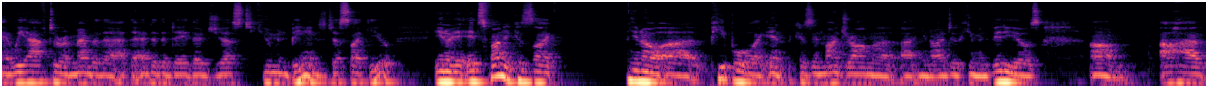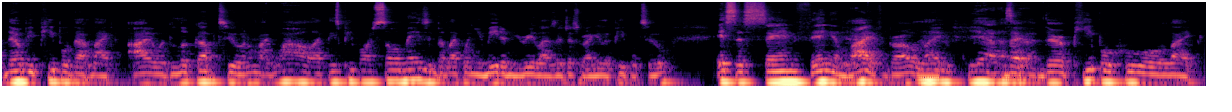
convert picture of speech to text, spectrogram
And we have to remember that at the end of the day, they're just human beings, just like you. You know, it's funny because, like, you know, uh, people like in because in my drama, uh, you know, I do human videos. Um, I'll have there'll be people that like I would look up to, and I'm like, wow, like these people are so amazing. But like when you meet them, you realize they're just regular people too. It's the same thing in life, bro. Like Mm. yeah, that's like, there are people who like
